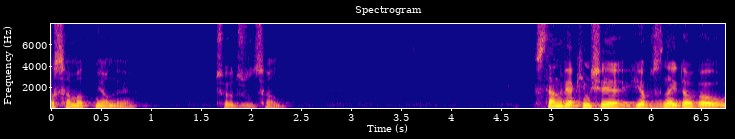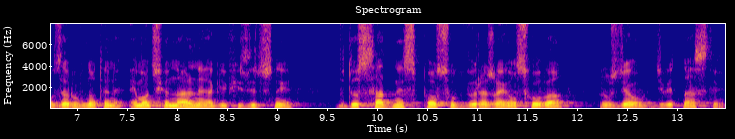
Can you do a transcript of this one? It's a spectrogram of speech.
osamotniony czy odrzucony. Stan, w jakim się Job znajdował, zarówno ten emocjonalny, jak i fizyczny, w dosadny sposób wyrażają słowa rozdział 19.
